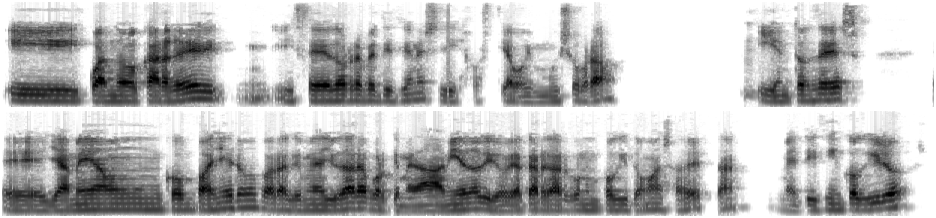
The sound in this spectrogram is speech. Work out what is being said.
Y cuando cargué, hice dos repeticiones y dije, hostia, voy muy sobrado. Y entonces eh, llamé a un compañero para que me ayudara porque me daba miedo, digo, voy a cargar con un poquito más, a ver, metí 5 kilos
